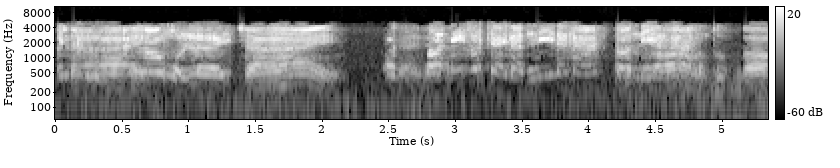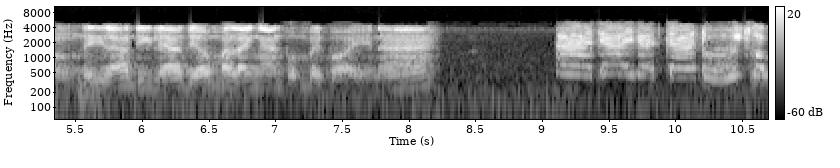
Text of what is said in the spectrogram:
มันคือข้างนอกหมดเลยใช่ตอนนี้เข้าใจแบบนี้นะคะ ตอนนี้ถูกต้ค่ะองถูกต้องดีแล้วดีแล้ว เดี๋ยวมารายงานผมบ่อยๆนะอ่าได้ค่ะอาจารย์ดูขอบ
